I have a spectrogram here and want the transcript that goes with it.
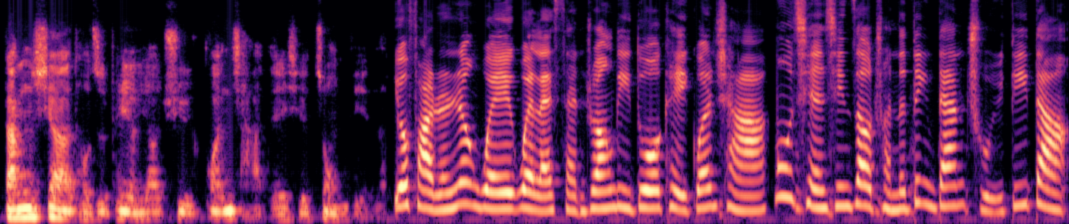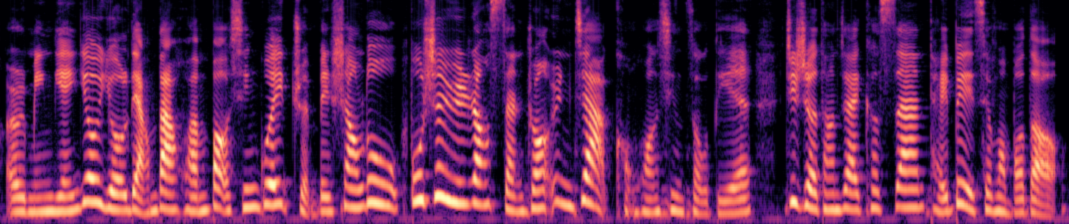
当下投资朋友要去观察的一些重点。有法人认为，未来散装利多可以观察。目前新造船的订单处于低档，而明年又有两大环保新规准备上路，不至于让散装运价恐慌性走跌。记者唐在克斯安台北采访报道。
